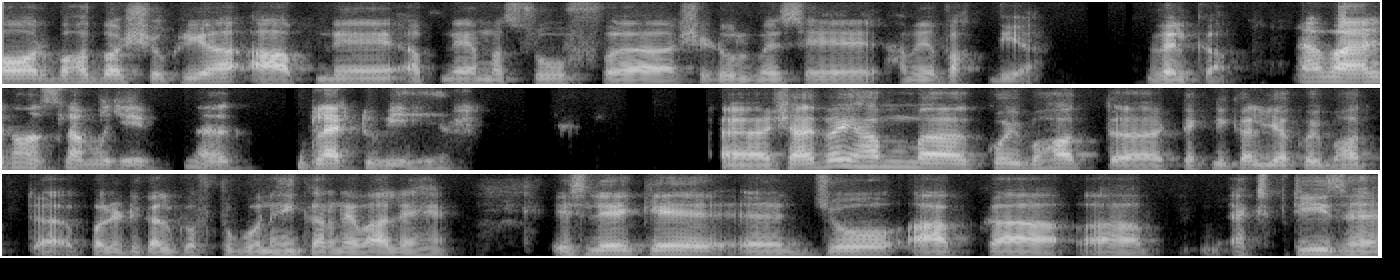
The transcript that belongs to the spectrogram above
और बहुत बहुत शुक्रिया आपने अपने मसरूफ शेड्यूल में से हमें वक्त दिया वेलकम वालेकुम अस्सलाम मुझे ग्लैड टू बी हियर शायद भाई हम कोई बहुत टेक्निकल या कोई बहुत पॉलिटिकल गुफ्तगु नहीं करने वाले हैं इसलिए कि जो आपका एक्सपर्टीज़ है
